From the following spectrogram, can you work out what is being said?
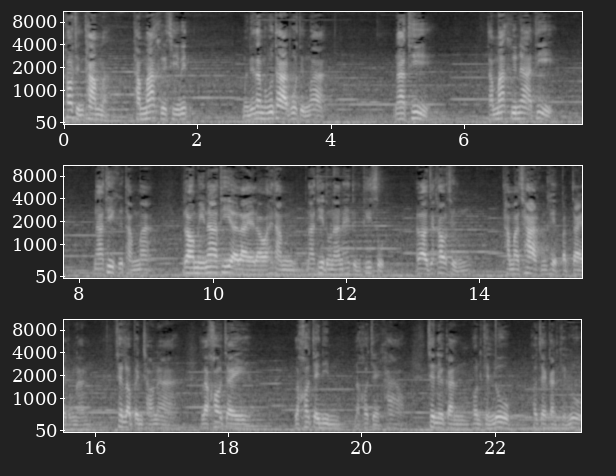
เข้าถึงธรรมอะธรรมะคือชีวิต เหมือนที่ท่านพระพุทธทาสพูดถึงว่าหน้าที่ธรรมะคือหน้าที่หน้าที่คือธรรมะ เรามีหน้าที่อะไรเราให้ทำหน้าที่ตรงนั้นให้ถึงที่สุด แล้วเราจะเข้าถึงธรรมชาติของเหตุปัจจัยตรงนั้น เช่นเราเป็นชาวนา เราเข้าใจเราเข้าใจดินเราเข้าใจข้าว เช่นเดียวกันคนเขียนรูปเข้าใจการเขียนรูป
